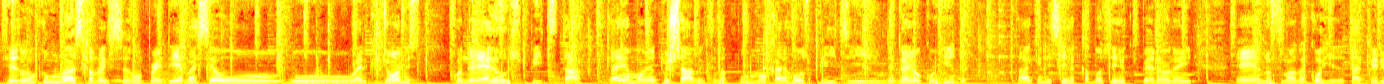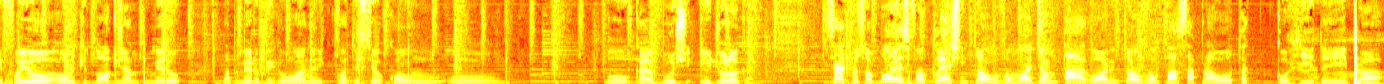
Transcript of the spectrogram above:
Vocês, o único lance talvez que vocês vão perder vai ser o, o Eric Jones quando ele erra os pits, tá? Que aí é o momento chave que você fala, pô, meu cara errou os pits e ainda ganhou corrida tá? Que ele se, acabou se recuperando aí é, no final da corrida, tá? Que ele foi o, o Luke Dog já no primeiro, na primeiro Big One ali, que aconteceu com o, o Kyle Busch e o Joe. Certo, pessoal? Bom, esse foi o Clash então. Vamos adiantar agora então, vamos passar para outra corrida aí, para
